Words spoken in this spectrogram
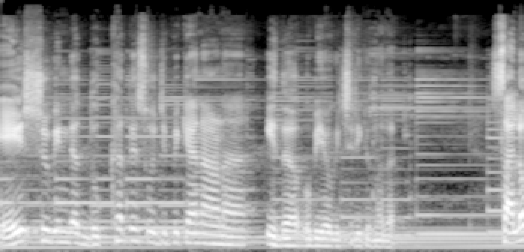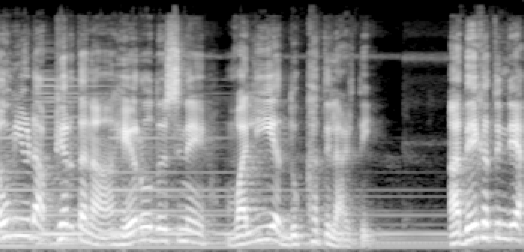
യേശുവിന്റെ ദുഃഖത്തെ സൂചിപ്പിക്കാനാണ് ഇത് ഉപയോഗിച്ചിരിക്കുന്നത്. സലോമിയുടെ അഭ്യർത്ഥന ഹേറോദസിനെ വലിയ ദുഃഖത്തിലാഴ്ത്തി. അദ്ദേഹത്തിന്റെ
